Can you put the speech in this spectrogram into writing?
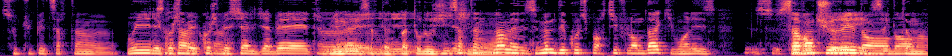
s'occuper de certains. euh, Oui, les coachs, certains- coachs spécial diabète, ou oui, certaines et- pathologies certains- Non, mais c'est même des coachs sportifs lambda qui vont aller s'aventurer dans, dans, exactement. ouais.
